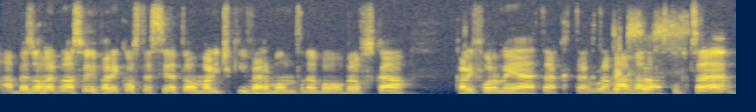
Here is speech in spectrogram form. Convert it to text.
a bez ohledu na svou velikost, jestli je to maličký Vermont nebo obrovská Kalifornie, tak, tak tam má dva zástupce.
